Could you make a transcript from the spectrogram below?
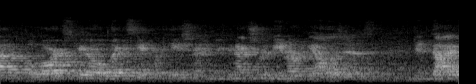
have a large-scale legacy application, you can actually be an archaeologist and dive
